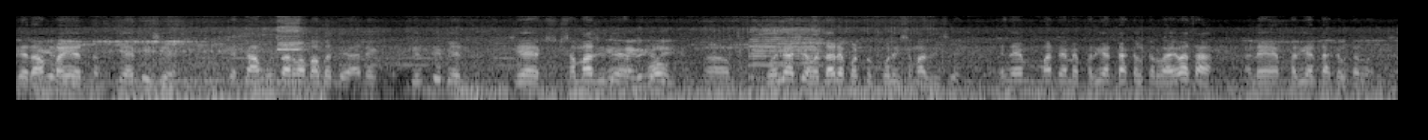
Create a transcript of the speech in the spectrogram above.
જે રામભાઈએ ધમકી આપી છે, કે કામ ઉતારવા બાબતે અને કીર્તિબેન જે સમાજ રીતે બહુ બોલ્યા છે, વધારે પડતું કોળી સમાજ વિશે એને માટે અમે ફરિયાદ દાખલ કરવા આવ્યા હતા અને ફરિયાદ દાખલ કરવાની છે.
